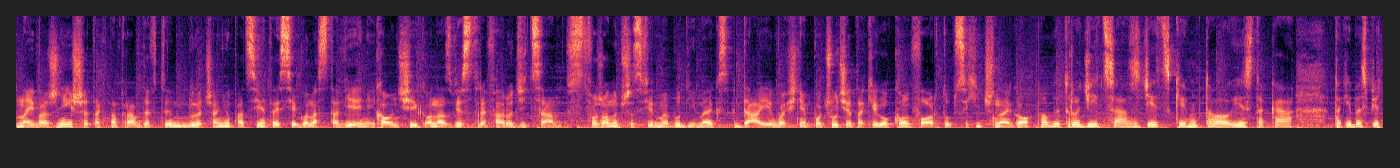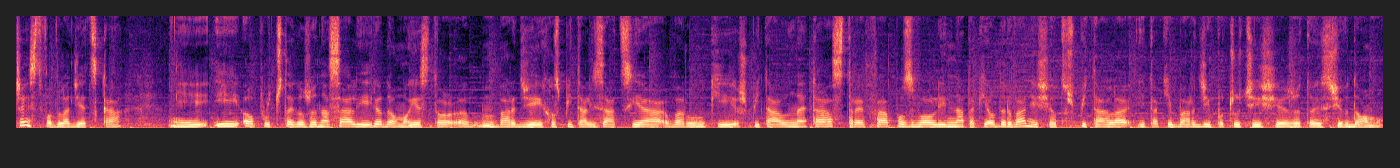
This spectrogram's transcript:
Najważniejsze tak naprawdę w tym leczeniu pacjenta jest jego nastawienie. Kącik o nazwie strefa rodzica, stworzony przez firmę Budimex, daje właśnie poczucie takiego komfortu psychicznego. Pobyt rodzica z dzieckiem to jest taka, takie bezpieczeństwo dla dziecka. I, I oprócz tego, że na sali, wiadomo, jest to e, bardziej hospitalizacja, warunki szpitalne, ta strefa pozwoli na takie oderwanie się od szpitala i takie bardziej poczucie się, że to jest się w domu.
